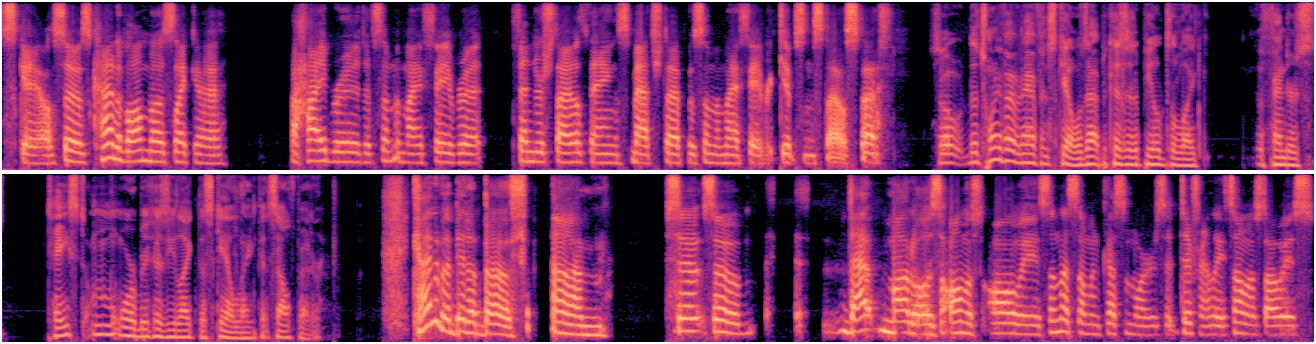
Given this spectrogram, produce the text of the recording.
scale. So it was kind of almost like a, a hybrid of some of my favorite Fender style things matched up with some of my favorite Gibson style stuff. So the 25 and a half inch scale, was that because it appealed to like the Fender's taste or because you like the scale length itself better? Kind of a bit of both. Um, so so that model is almost always, unless someone custom orders it differently, it's almost always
